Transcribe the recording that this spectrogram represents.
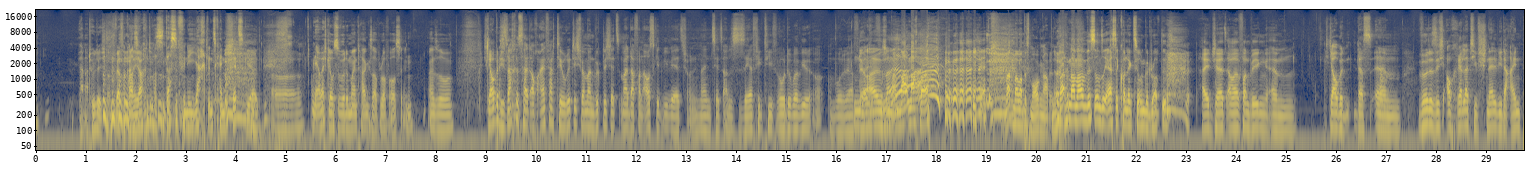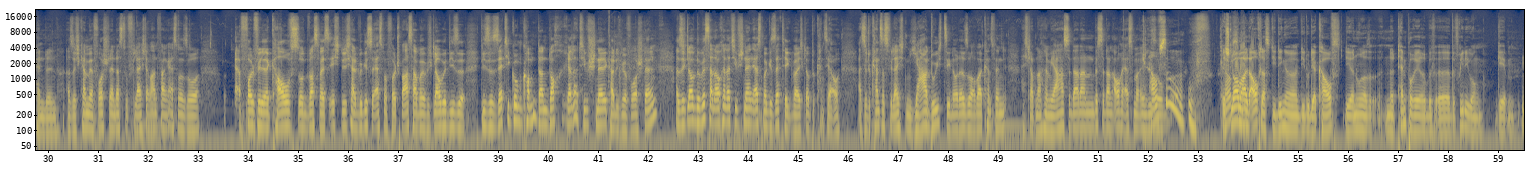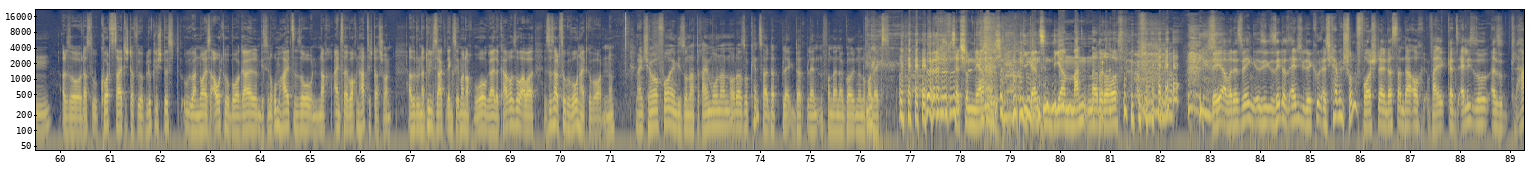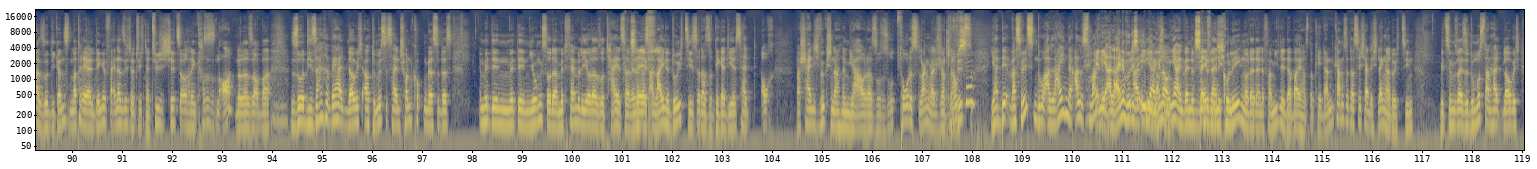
Ja, natürlich, sonst doch keine was, Yacht. Was ist das denn für eine Yacht, wenn es keinen Jetski hat? Ja, aber ich glaube, so würde mein Tagesablauf aussehen. Also, Ich glaube, die Sache ist halt auch einfach theoretisch, wenn man wirklich jetzt mal davon ausgeht, wie wir jetzt schon, ich meine, es ist jetzt alles sehr fiktiv, worüber wir, obwohl, ja, ja, vielleicht- also vielleicht- ma machbar. Warten wir mal bis morgen ab, ne? Warten wir mal, bis unsere erste Kollektion gedroppt ist. Ein Scherz, aber von wegen, ähm, ich glaube, das ähm, würde sich auch relativ schnell wieder einpendeln. Also ich kann mir vorstellen, dass du vielleicht am Anfang erstmal so voll viel kaufst und was weiß ich, dich halt wirklich so erstmal voll Spaß haben. Aber ich glaube, diese, diese Sättigung kommt dann doch relativ schnell, kann ich mir vorstellen. Also ich glaube, du bist dann auch relativ schnell erstmal gesättigt, weil ich glaube, du kannst ja auch, also du kannst das vielleicht ein Jahr durchziehen oder so, aber kannst, wenn, ich glaube, nach einem Jahr hast du da dann, bist du dann auch erstmal irgendwie Glaubst so. du? Ich glaube halt auch, dass die Dinge, die du dir kaufst, dir nur eine temporäre äh, Befriedigung geben. Hm. Also, dass du kurzzeitig dafür glücklich bist, über ein neues Auto, boah, geil, ein bisschen rumheizen so und nach ein, zwei Wochen hat sich das schon. Also, du natürlich sagst, denkst du immer noch, wow, geile Karre so, aber es ist halt zur Gewohnheit geworden, ne? Ich meine, stell dir mal vor, irgendwie so nach drei Monaten oder so kennst du halt das Blenden von deiner goldenen Rolex. ist halt schon nervig. Die ganzen Diamanten da drauf. nee, aber deswegen, Sie sehen das ähnlich wie der Kuhn. Also ich kann mir schon vorstellen, dass dann da auch, weil ganz ehrlich, so, also klar, so die ganzen materiellen Dinge verändern sich natürlich. Natürlich chillst du auch an den krassesten Orten oder so, aber so die Sache wäre halt, glaube ich, auch, du müsstest halt schon gucken, dass du das mit den, mit den Jungs oder mit Family oder so teilst. Weil wenn Safe. du das alleine durchziehst oder so, Digga, dir ist halt auch wahrscheinlich wirklich nach einem Jahr oder so so todeslangweilig. Was Glaubst willst du? Ja, de, was willst denn du alleine alles machen? Ja, nee, alleine würde ich es Ah, eh nie ja, machen. genau, ja, wenn du, Safe wenn du deine nicht. Kollegen oder deine Familie dabei hast, okay, dann kannst du das sicherlich länger durchziehen. Beziehungsweise du musst dann halt, glaube ich,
